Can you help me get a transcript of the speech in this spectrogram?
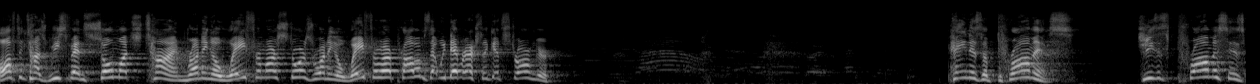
Oftentimes, we spend so much time running away from our storms, running away from our problems, that we never actually get stronger. Pain is a promise. Jesus promises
